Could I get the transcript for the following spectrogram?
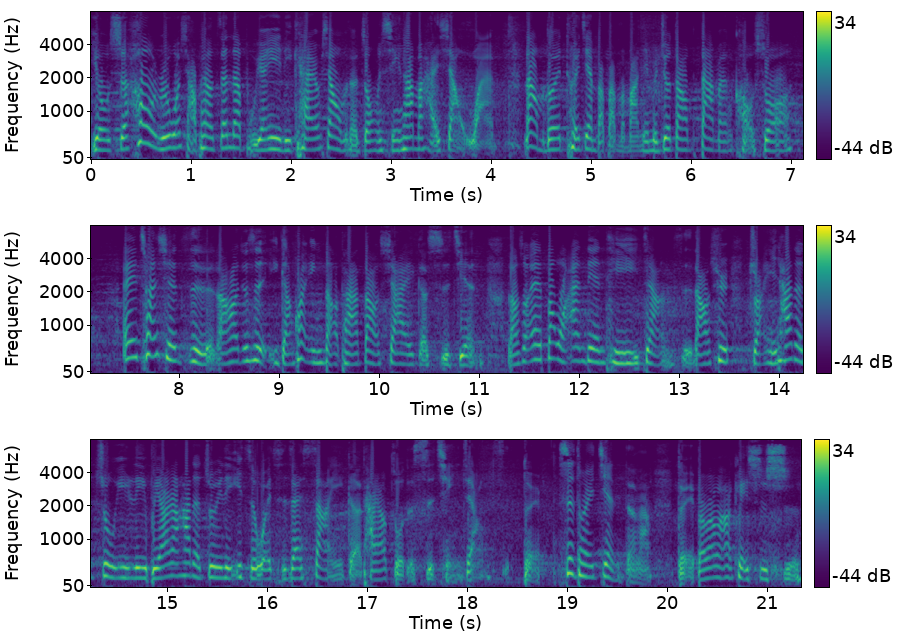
有时候，如果小朋友真的不愿意离开像我们的中心，他们还想玩，那我们都会推荐爸爸妈妈，你们就到大门口说。哎，穿鞋子，然后就是赶快引导他到下一个时间，然后说，哎，帮我按电梯这样子，然后去转移他的注意力，不要让他的注意力一直维持在上一个他要做的事情这样子。对，是推荐的啦。对，爸爸妈妈可以试试。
